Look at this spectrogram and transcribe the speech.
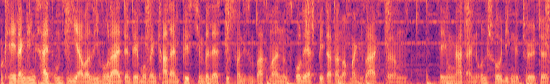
okay, dann ging es halt um sie, aber sie wurde halt in dem Moment gerade ein bisschen belästigt von diesem Wachmann. Und es wurde ja später dann nochmal gesagt, ähm, der Junge hat einen Unschuldigen getötet.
